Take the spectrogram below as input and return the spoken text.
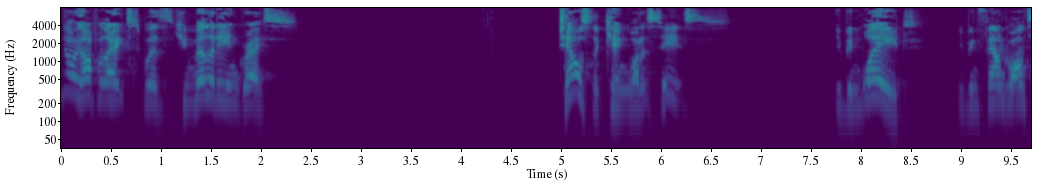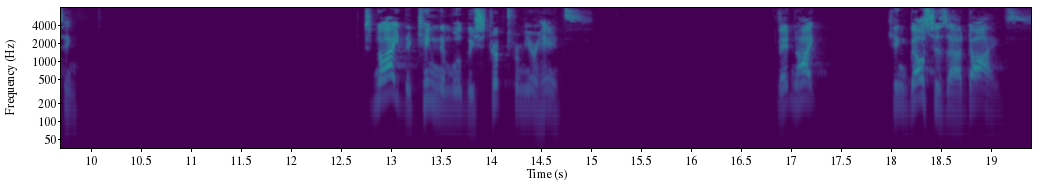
No, he operates with humility and grace. Tells the king what it says. You've been weighed. You've been found wanting. Tonight, the kingdom will be stripped from your hands. That night, King Belshazzar dies.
